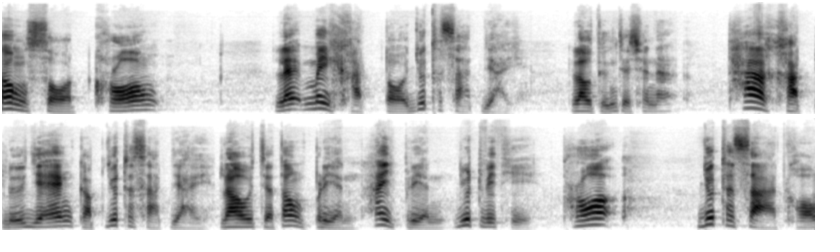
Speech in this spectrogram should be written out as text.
ต้องสอดคล้อง และไม่ขัดต่อยุทธศาสตร์ใหญ่ เราถึงจะชนะ ถ้าขัดหรือแย้งกับยุทธศาสตร์ใหญ่ เราจะต้องเปลี่ยนให้เปลี่ยนยุทธวิธี เพราะ ยุทธศาสตร์ของ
